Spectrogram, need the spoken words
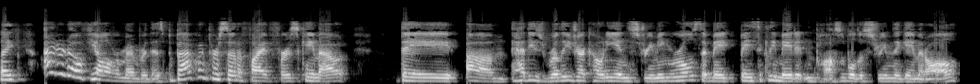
Like, I don't know if y'all remember this, but back when Persona 5 first came out, they um, had these really draconian streaming rules that made basically made it impossible to stream the game at all.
